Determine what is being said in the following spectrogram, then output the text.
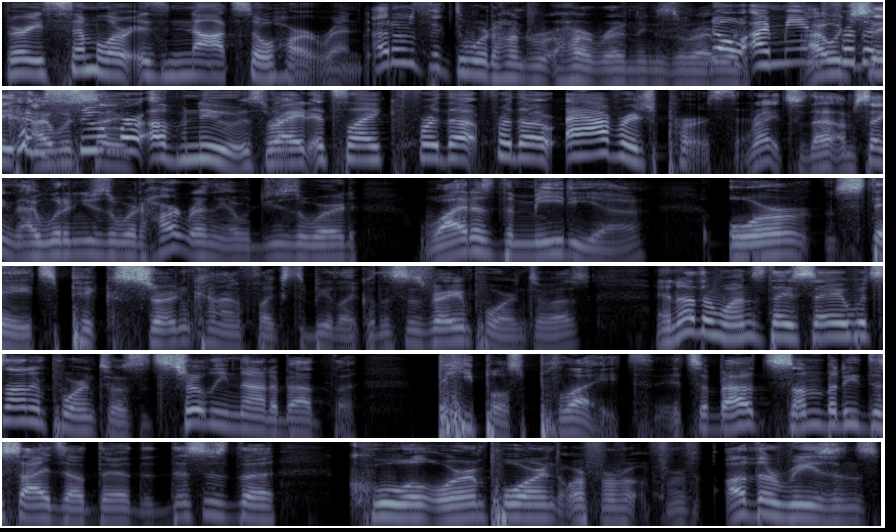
very similar is not so heartrending. I don't think the word heart heartrending is the right word. No, word. I mean for say, the I would say- consumer of news, right? It's like for the for the average person. Right. So that I'm saying that I wouldn't use the word heartrending. I would use the word why does the media or states pick certain conflicts to be like, well, this is very important to us, and other ones they say well, it's not important to us. It's certainly not about the people's plight. It's about somebody decides out there that this is the cool or important or for for other reasons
